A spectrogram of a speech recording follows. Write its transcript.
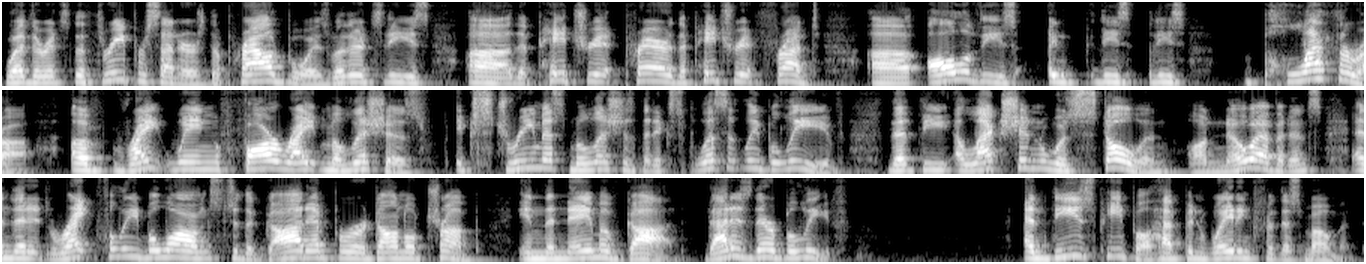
whether it's the three percenters, the Proud Boys, whether it's these uh, the Patriot Prayer, the Patriot Front, uh, all of these these these plethora of right-wing, far-right militias, extremist militias that explicitly believe that the election was stolen on no evidence and that it rightfully belongs to the God Emperor Donald Trump in the name of God. That is their belief. And these people have been waiting for this moment.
